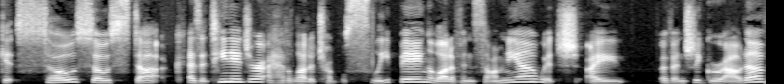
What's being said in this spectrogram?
get so, so stuck. As a teenager, I had a lot of trouble sleeping, a lot of insomnia, which I eventually grew out of.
